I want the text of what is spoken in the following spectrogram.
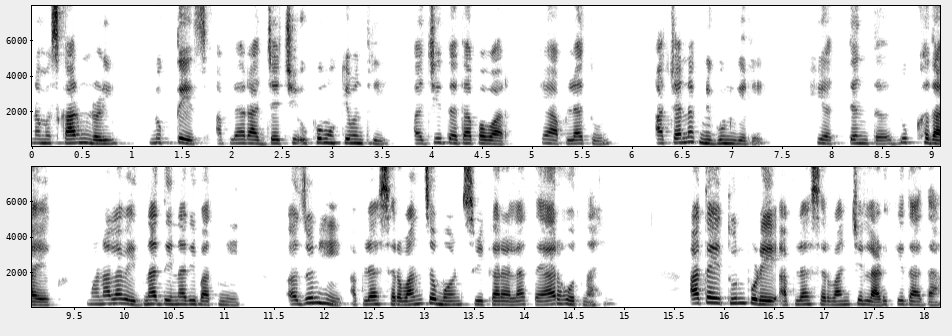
नमस्कार मंडळी. नुकतेच आपल्या राज्याचे उपमुख्यमंत्री अजितदादा पवार हे आपल्यातून अचानक निघून गेले. ही अत्यंत दुःखदायक मनाला वेदना देणारी बातमी अजूनही आपल्या सर्वांचं मन स्वीकारायला तयार होत नाही. आता इथून पुढे आपल्या सर्वांचे लाडके दादा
